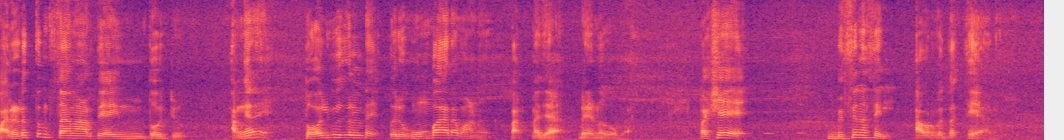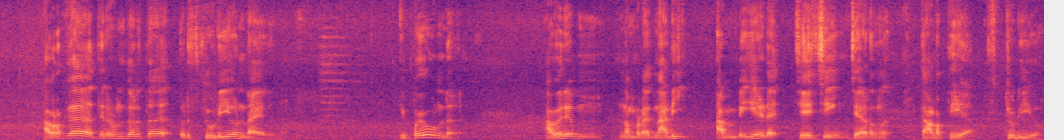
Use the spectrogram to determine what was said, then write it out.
പലയിടത്തും സ്ഥാനാർത്ഥിയായി നിന്നു തോറ്റു. അങ്ങനെ തോൽവികളുടെ ഒരു കൂമ്പാരമാണ് പത്മജ വേണുഗോപാൽ. പക്ഷേ ബിസിനസ്സിൽ അവർ വിദഗ്ധയാണ്. അവർക്ക് തിരുവനന്തപുരത്ത് ഒരു സ്റ്റുഡിയോ ഉണ്ടായിരുന്നു. ഇപ്പോഴും ഉണ്ട്. അവരും നമ്മുടെ നടി അംബികയുടെ ചേച്ചിയും ചേർന്ന് നടത്തിയ സ്റ്റുഡിയോ.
